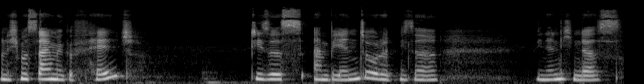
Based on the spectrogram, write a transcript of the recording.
Und ich muss sagen, mir gefällt dieses Ambiente oder diese, wie nenne ich denn das?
